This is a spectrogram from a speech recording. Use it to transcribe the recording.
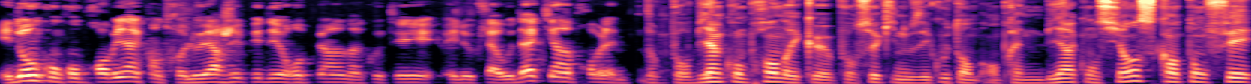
Et donc, on comprend bien qu'entre le RGPD européen d'un côté et le Cloud Act, il y a un problème. Donc, pour bien comprendre et que pour ceux qui nous écoutent en, prennent bien conscience, quand on fait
